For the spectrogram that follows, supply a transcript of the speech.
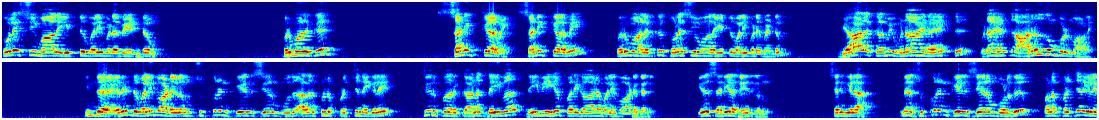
துளசி மாலை இட்டு வழிபட வேண்டும். பெருமாளுக்கு சனிக்கிழமை சனிக்கிழமை பெருமாளுக்கு துளசி மாலை இட்டு வழிபட வேண்டும். வியாழக்கிழமை விநாயகருக்கு விநாயகருக்கு அருகம்புல் மாலை. இந்த இரண்டு வழிபாடுகளும் சுக்கரன் கேது சேரும்போது அதற்குள்ள பிரச்சனைகளை தீர்ப்பதற்கான தெய்வ தெய்வீக பரிகார வழிபாடுகள். இதை சரியாக செய்துக்கணும் சரிங்களா? என்ன சுக்கரன் கேது சேரும் பொழுது பல பிரச்சனைகளை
